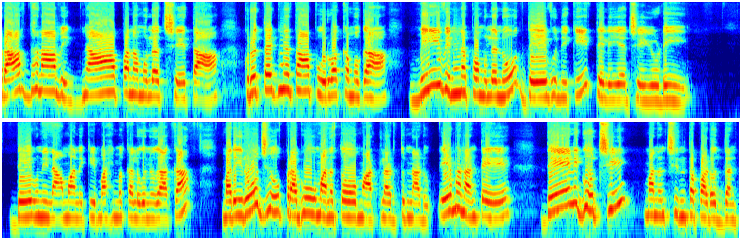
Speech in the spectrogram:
ప్రార్థనా విజ్ఞాపనముల చేత కృతజ్ఞతాపూర్వకముగా మీ విన్నపములను దేవునికి తెలియజేయుడి. దేవుని నామానికి మహిమ కలుగునుగాక. మరి ఈరోజు ప్రభు మనతో మాట్లాడుతున్నాడు. ఏమనంటే దేని గూర్చి మనం చింతపడొద్దంట.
